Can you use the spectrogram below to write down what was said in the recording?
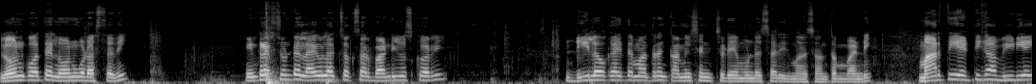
లోన్ పోతే లోన్ కూడా వస్తుంది. ఇంట్రెస్ట్ ఉంటే లైవ్లో వచ్చి ఒకసారి బండి చూసుకోరి డీలోకి అయితే మాత్రం కమిషన్ ఇచ్చడం ఏముండదు సార్ ఇది మన సొంతం బండి. Maruti Ertiga VDI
